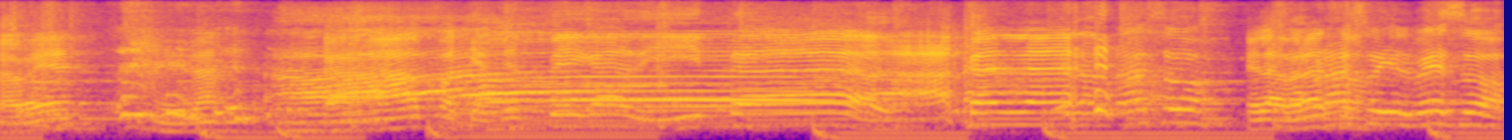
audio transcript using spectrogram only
A ver, mira. Ah, para que esté pegadita. Ájala. El abrazo. El abrazo. y el beso.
